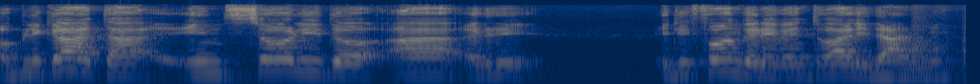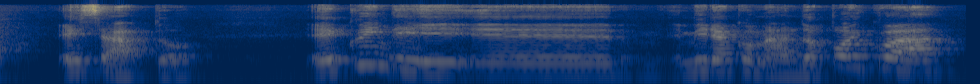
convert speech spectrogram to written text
obbligata in solido a rifondere eventuali danni. Esatto. E quindi eh, mi raccomando poi qua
